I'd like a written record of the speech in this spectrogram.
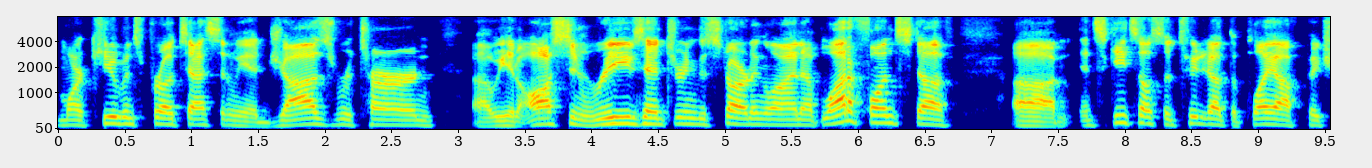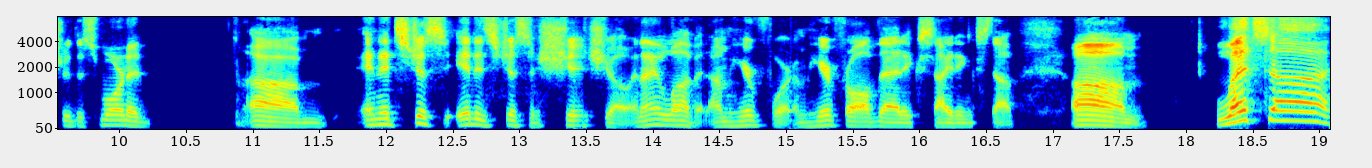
Mark Cuban's protest, and we had Ja's return. Uh, we had Austin Reaves entering the starting lineup. A lot of fun stuff. Um, and Skeets also tweeted out the playoff picture this morning. Um, and it's just it is just a shit show. And I love it. I'm here for it. I'm here for all that exciting stuff. Um, let's uh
